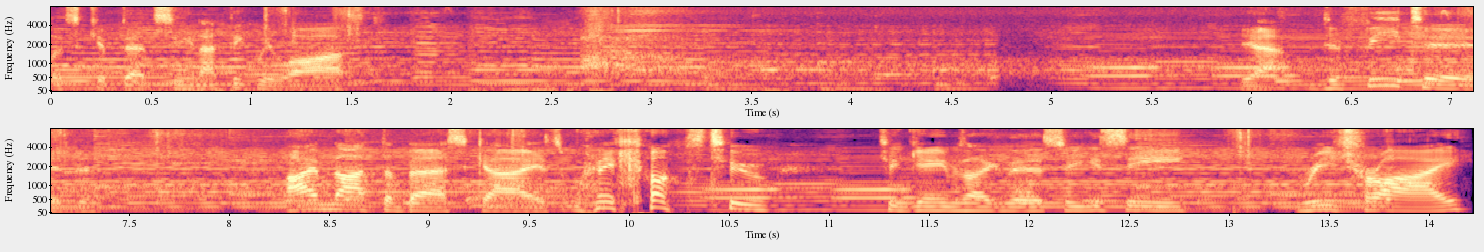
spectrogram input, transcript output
Let's skip that scene. I think we lost. Yeah, defeated. I'm not the best, guys, when it comes to, to games like this. So you can see, retry.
